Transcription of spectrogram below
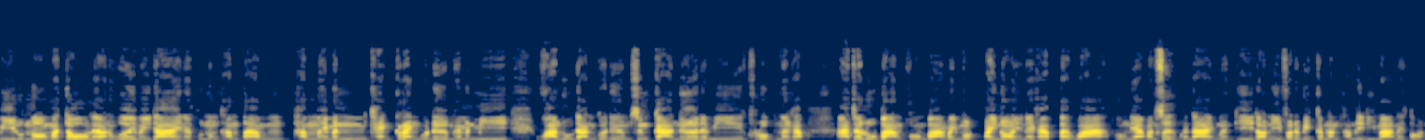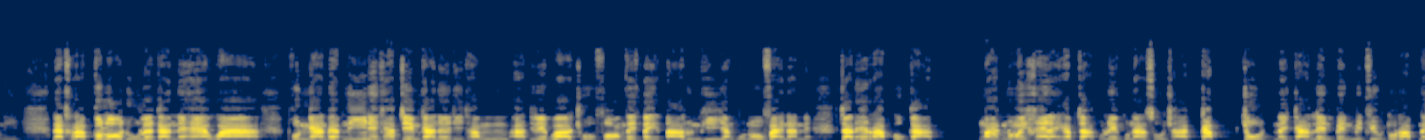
มีรุ่นน้องมาจ่อแล้วนะเว้ยไม่ได้นะคุณต้องทำตามทำให้มันแข็งแกร่งกว่าเดิม ให้มันมีความดุดันกว่าเดิม ซึ่งการเนอร์เนี่ยมีครบนะครับอาจจะรูปบ้างผอมบางไปหมดไปหน่อยนะครับแต่ว่าตรงเนี้ยมันเสริมกันได้เหมือนที่ดอนนี่ฟาร์บิกกำลังทำได้ดีมากในตอนนี้นะครับก็รอดูแล้วกันนะฮะว่าผลงานแบบนี้นะครับเจมส์การเนอร์ที่ทำอาจที่เรียกว่าโชว์ฟอร์มได้เตะตารุ่นพี่อย่างบูโน่แฟร์นันเนี่ยจะได้รับโอกาสมากน้อยแค่ไหนครับจากโอเลกุนาโซชากับโจทย์ในการเล่นเป็นมิดฟิลด์ตัวรับใน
